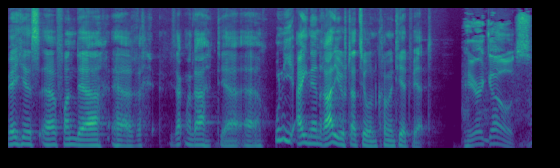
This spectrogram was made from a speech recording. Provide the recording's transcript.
welches äh, von der, äh, wie sagt man da, der äh, Uni-eigenen Radiostation kommentiert wird. Here it goes.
